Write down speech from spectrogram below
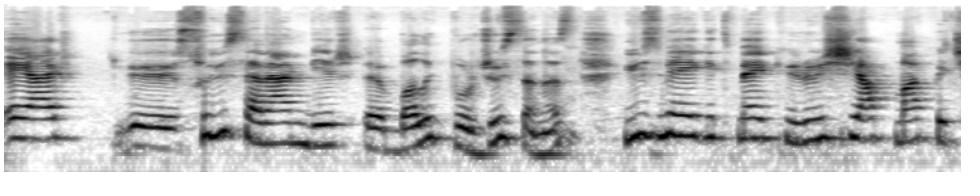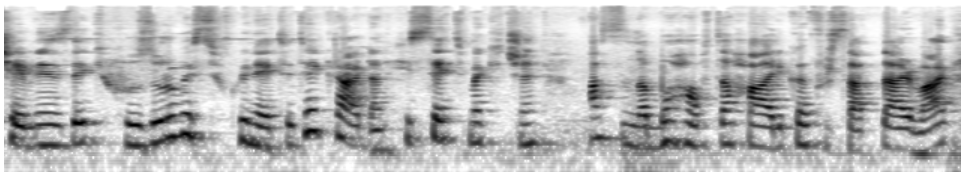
eğer e, suyu seven bir e, balık burcuysanız yüzmeye gitmek, yürüyüş yapmak ve çevrenizdeki huzuru ve sükuneti tekrardan hissetmek için aslında bu hafta harika fırsatlar var.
